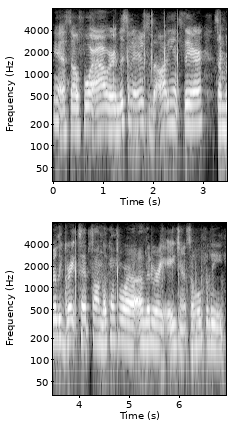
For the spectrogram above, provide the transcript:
Yeah, so for our listeners, the audience there, some really great tips on looking for a, a literary agent. So hopefully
